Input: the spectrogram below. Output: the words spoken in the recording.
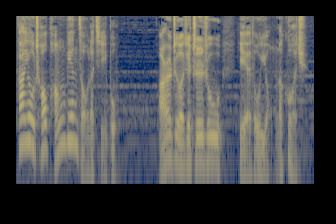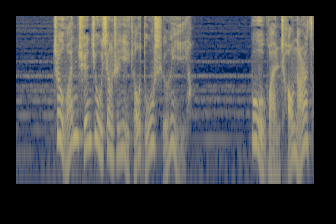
他又朝旁边走了几步，而这些蜘蛛也都涌了过去，这完全就像是一条毒蛇一样，不管朝哪儿走。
